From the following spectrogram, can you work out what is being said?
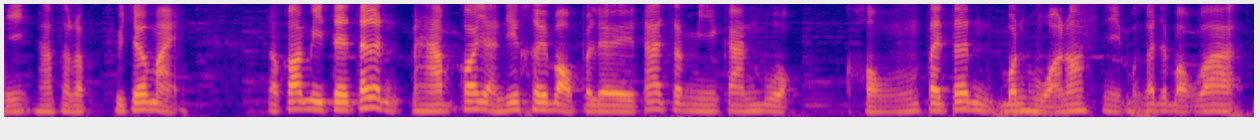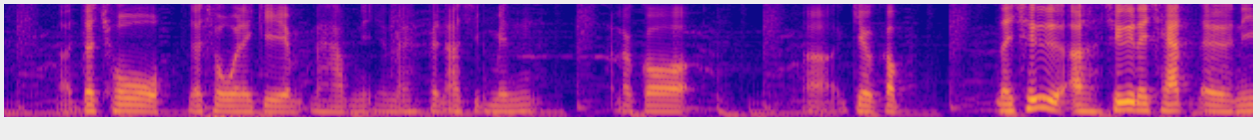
นี้นะครับสำหรับฟิวเจอร์ใหม่ แล้วก็มีไตเติลนะครับ ก็อย่างที่เคยบอกไปเลย น่าจะมีการบวกของไตเติลบนหัวเนาะนี่มันก็จะบอกว่าจะโชว์จะโชว์ในเกมนะครับนี่เห็นไหมเป็น achievement แล้วก็เอ่อเกี่ยวกับ ในชื่อเออชื่อในแชทเออนี่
